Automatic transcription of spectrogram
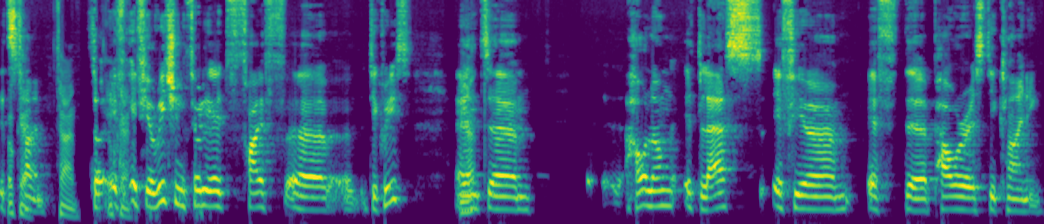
it's okay. time. Time. So okay. if, if you're reaching 38.5 uh, degrees, and yeah. um, how long it lasts if you if the power is declining.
